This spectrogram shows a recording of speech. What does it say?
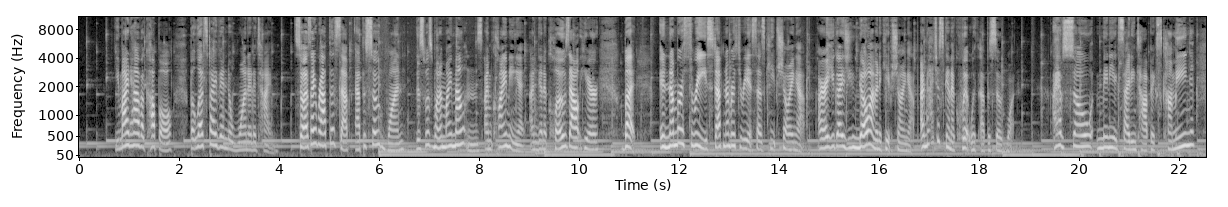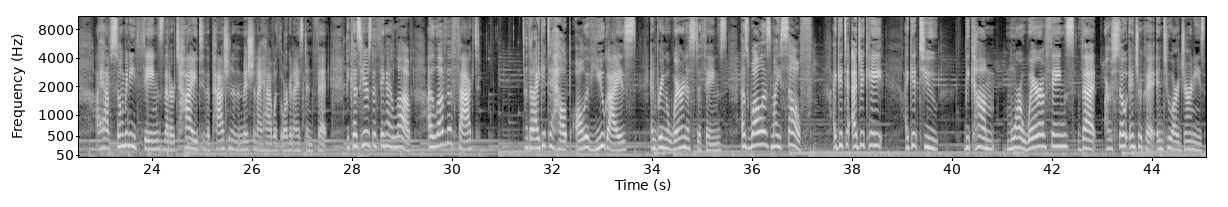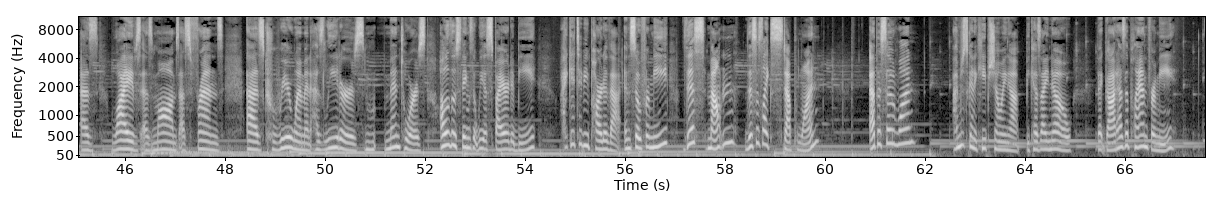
You might have a couple, but let's dive into one at a time. So, as I wrap this up, episode one, this was one of my mountains. I'm climbing it. I'm going to close out here. But in number three, step number three, it says keep showing up. All right, you guys, you know I'm going to keep showing up. I'm not just going to quit with episode one. I have so many exciting topics coming. I have so many things that are tied to the passion and the mission I have with Organized and Fit. Because here's the thing I love I love the fact that I get to help all of you guys and bring awareness to things, as well as myself. I get to educate, I get to become more aware of things that are so intricate into our journeys as wives, as moms, as friends, as career women, as leaders, m- mentors, all of those things that we aspire to be. I get to be part of that. And so for me, this mountain, this is like step one. Episode one, I'm just going to keep showing up because I know that God has a plan for me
